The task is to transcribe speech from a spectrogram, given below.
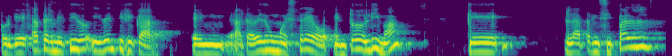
porque ha permitido identificar en, a través de un muestreo en todo Lima que la principal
